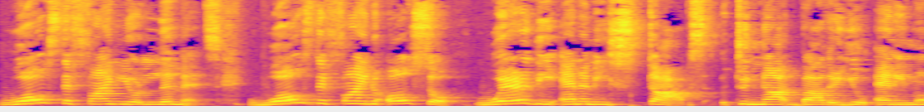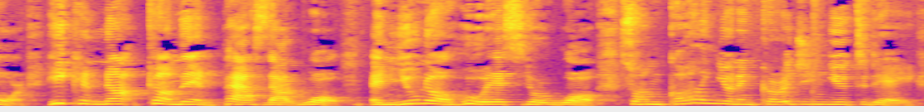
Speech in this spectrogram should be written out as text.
Walls define your limits. Walls define also where the enemy stops to not bother you anymore. He cannot come in past that wall. And you know who is your wall. So I'm calling you and encouraging you today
